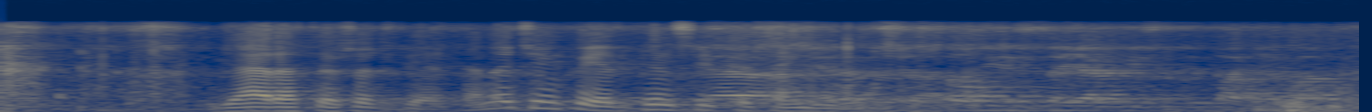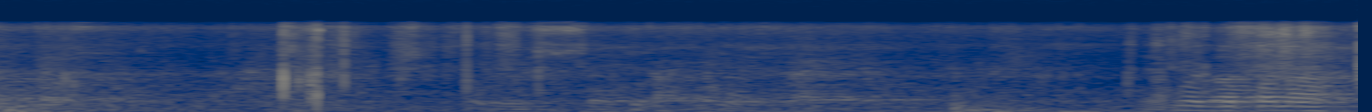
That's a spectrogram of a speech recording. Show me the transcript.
Wiara to rzecz wielka. No dziękuję. Więcej ja pytań nie jeszcze jakieś pytania? Do Pana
